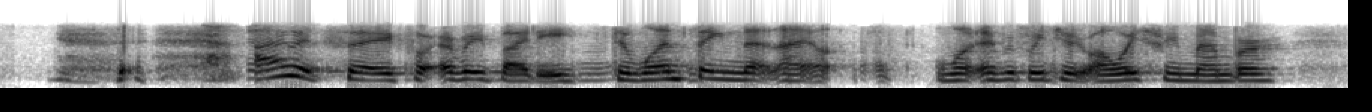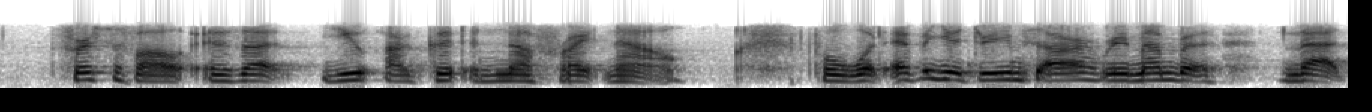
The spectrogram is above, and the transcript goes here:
I would say for everybody, the one thing that I want everybody to always remember first of all, is that you are good enough right now. For whatever your dreams are, remember that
